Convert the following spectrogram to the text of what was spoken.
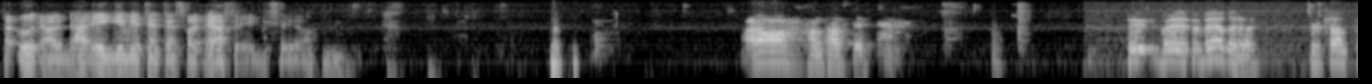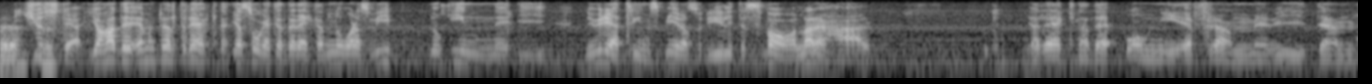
Ja, det här äggen vet jag inte ens vad det är för ägg, säger jag. Mm. Ja, fantastiskt. Hur, vad är det för väder där? Hur kallt är det? just det. Jag hade eventuellt räknat. Jag såg att jag hade räknat några så vi är nog inne i. Nu är det Trinsmyra så det är ju lite svalare här. Jag räknade om ni är framme vid den.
